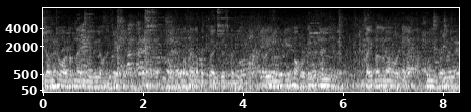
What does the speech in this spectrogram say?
जेवणची ऑर्डर नाही दिली जेवणाची. बसायला बघतो ॲडजस्ट करतो. कारण पूर्ण हॉटेल फुल साईप्रसाद म्हणून हॉटेल आहे. फुल भरलेलं आहे.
